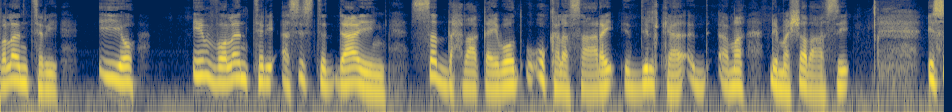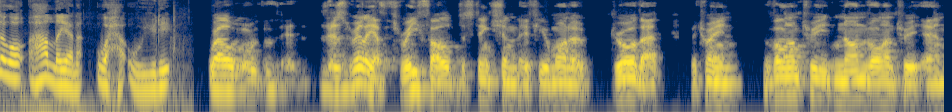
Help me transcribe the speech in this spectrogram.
voluntary iyo involuntary assisted dying saddexdaa qaybood uu u kala saaray dilka ama dhimashadaasi. Isagoo hadlayana waxa uu yidhi Well, voluntary, non-voluntary, and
